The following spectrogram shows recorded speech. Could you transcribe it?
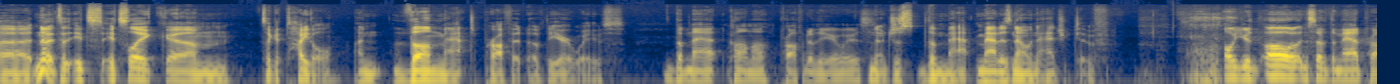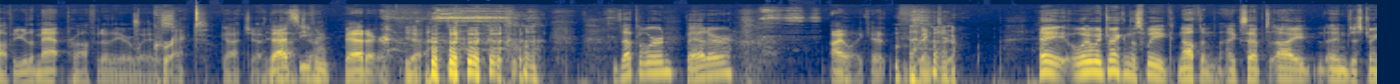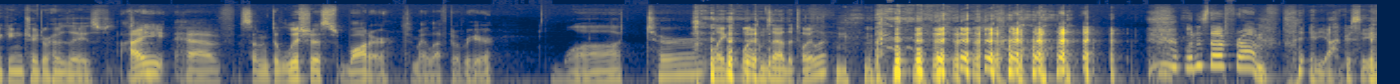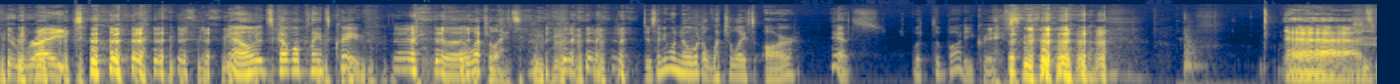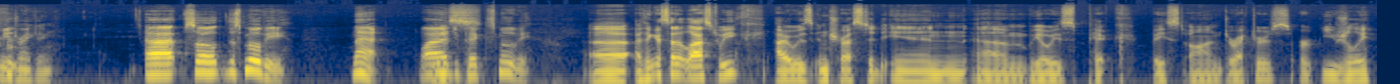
Uh, no, it's a, it's it's like um, it's like a title. I'm the Matt Prophet of the airwaves. The Matt, comma, Prophet of the Airways. No, just the Matt. Matt is now an adjective. Oh, you're oh instead of the Mad Prophet, you're the Matt Prophet of the Airways. Correct. Gotcha. That's gotcha. even better. Yeah. Is that the word? Better. I like it. thank you. Hey, what are we drinking this week? Nothing, except I am just drinking Trader Jose's. so- I have some delicious water to my left over here. Water, like what comes out of the toilet. What is that from? Idiocracy. right. you know, it's got what plants crave. Uh, electrolytes. Does anyone know what electrolytes are? Yeah, it's what the body craves. ah, that's me drinking. Uh, so this movie, Matt, why did you pick this movie? Uh, I think I said it last week. I was interested in. Um, we always pick based on directors, or usually,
